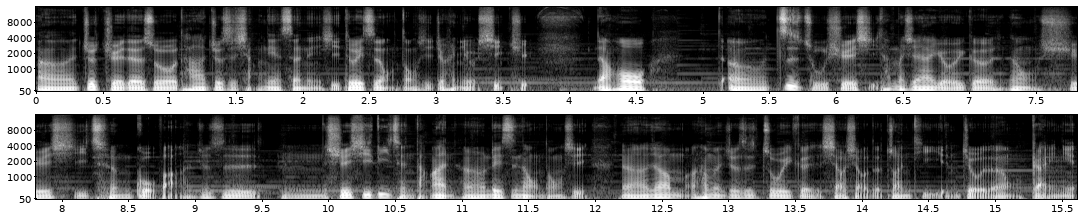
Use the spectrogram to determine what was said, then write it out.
呃就觉得说她就是想念森林系，对这种东西就很有兴趣，然后呃自主学习，他们现在有一个那种学习成果吧，就是嗯学习历程档案，然后类似那种东西，然后叫他们就是做一个小小的专题研究的那种概念。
